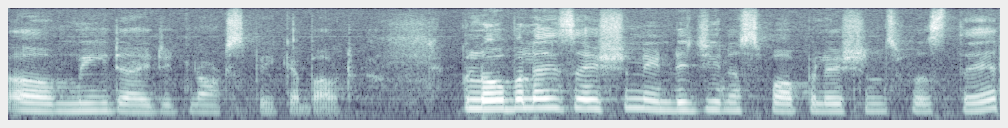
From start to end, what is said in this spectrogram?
uh, mead I did not speak about. Globalization indigenous populations was there,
